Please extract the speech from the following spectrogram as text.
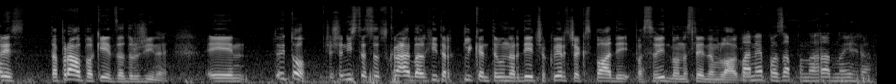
Res, ta prav paket za družine. In To je to. Če še niste subskrbali, hitro kliknite v rdeč okvirček spodaj, pa se vidimo v naslednjem vlogu. Pa ne pozabite na nagradno igro.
